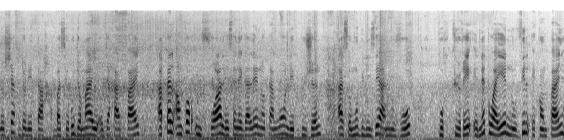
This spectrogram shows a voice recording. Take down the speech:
le chef de l'État, Bassirou Diomaye Diakhar Faye, appelle encore une fois les Sénégalais, notamment les plus jeunes, à se mobiliser à nouveau pour curer et nettoyer nos villes et campagnes.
